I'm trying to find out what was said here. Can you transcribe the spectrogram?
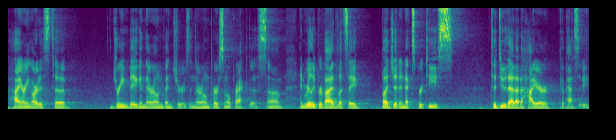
hiring artists to dream big in their own ventures, in their own personal practice, um, and really provide, let's say, budget and expertise to do that at a higher capacity.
